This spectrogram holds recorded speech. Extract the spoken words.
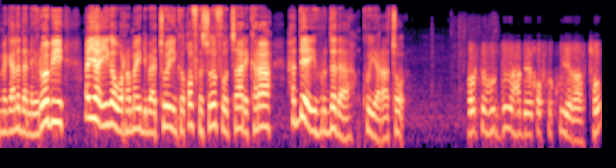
magaalada nairobi ayaa iiga waramay dhibaatooyinka qofka soo food saari karaa haddii ay hurdada ku yaraato. Horta hurdada hadday qofka ku yaraato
